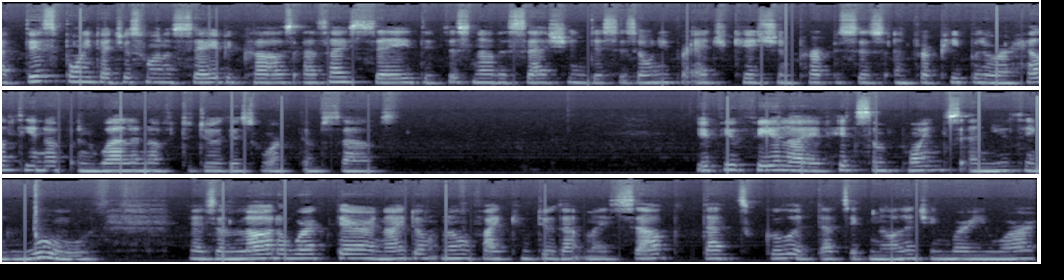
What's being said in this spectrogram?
At this point, I just want to say because, as I say, this is not a session, this is only for education purposes and for people who are healthy enough and well enough to do this work themselves. If you feel I've hit some points and you think, whoa, there's a lot of work there and I don't know if I can do that myself, that's good. That's acknowledging where you are.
